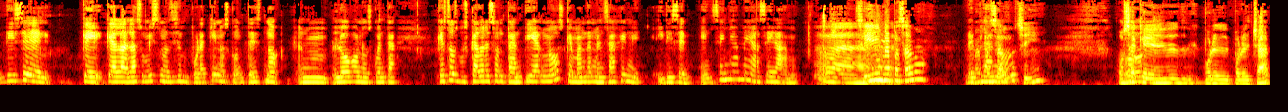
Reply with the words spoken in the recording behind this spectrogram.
dice que, que a la, las sumisas nos dicen por aquí, nos contesta, no, mm, Lobo nos cuenta que estos buscadores son tan tiernos que mandan mensaje y, y dicen, enséñame a ser amo. Ah, Sí, me ha pasado. ¿De me ha pasado, sí. O sea Oh. que por el, por el chat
